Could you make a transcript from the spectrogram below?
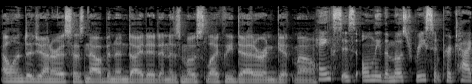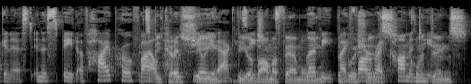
Ellen DeGeneres has now been indicted and is most likely dead or in Gitmo. Hanks is only the most recent protagonist in a spate of high-profile pedophilia she, accusations the Obama family, levied the by Bushes, far-right commentators. Clintons,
